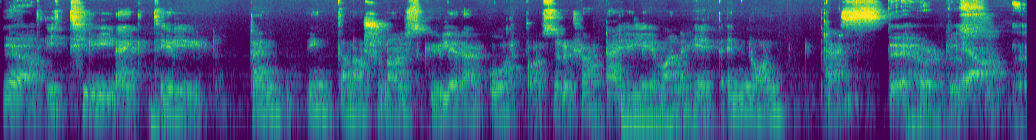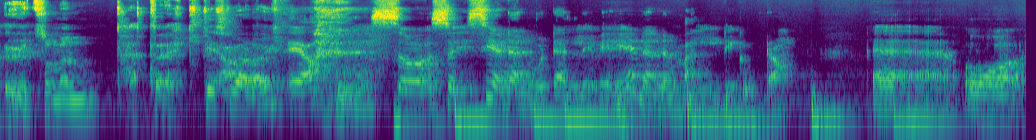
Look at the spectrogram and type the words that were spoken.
Ja. I tillegg til den internasjonale skolen de går på. Så det er klart de elevene har et enormt press. Det hørtes Ja. ut som en hektisk Ja. hverdag. Ja. Så, så jeg ser den modellen vi har, den er veldig god, da. Eh, og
